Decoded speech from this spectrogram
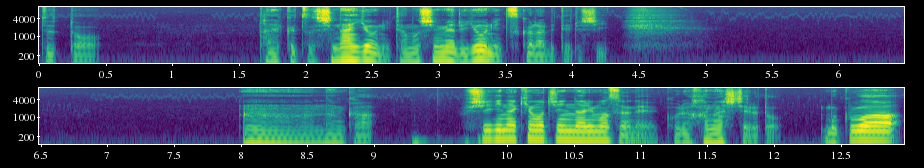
ずっと退屈しないように楽しめるように作られてるし。うーんなんか不思議な気持ちになりますよねこれ話してると。僕は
